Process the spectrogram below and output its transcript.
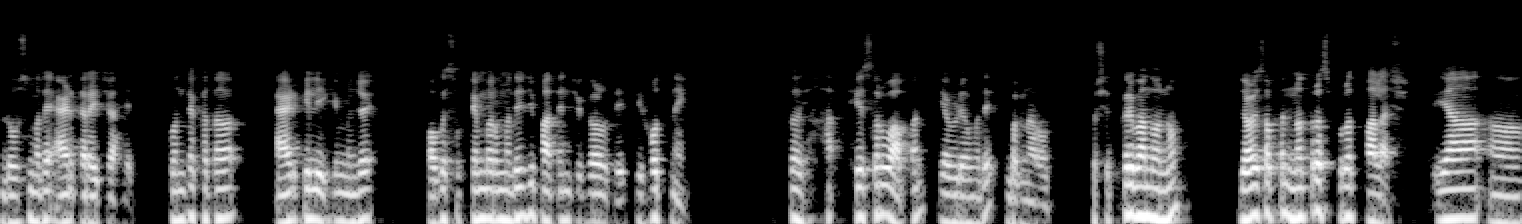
डोसमध्ये ऍड करायची आहेत? कोणत्या खतं ऍड केली की म्हणजे ऑगस्ट सप्टेंबरमध्ये जी पात्यांची गळ होते ती होत नाही. तर हा- हे सर्व आपण या व्हिडिओमध्ये बघणार आहोत. तर शेतकरी बांधवांनो ज्यावेळेस आपण नत्र स्फुरत पालाश या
